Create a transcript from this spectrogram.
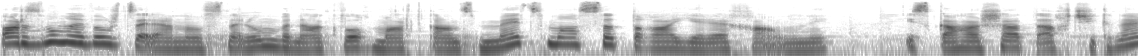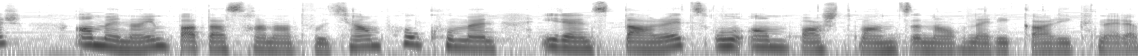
Պարզվում է, որ ծերանոցներում բնակվող մարդկանց մեծ մասը տղա երեխա ունի, իսկ ահաշատ աղջիկներ ամենայն պատասխանատվությամբ հոգում են իրենց տարեց ու անպաշտպան ծնողների կարիքները։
